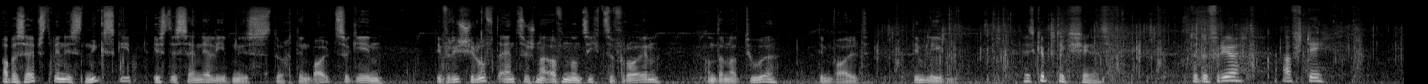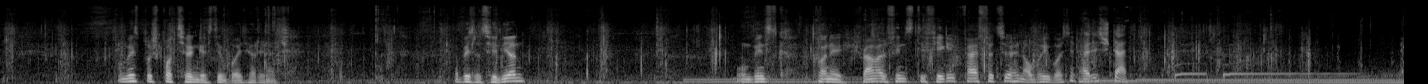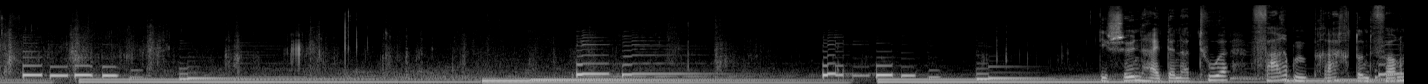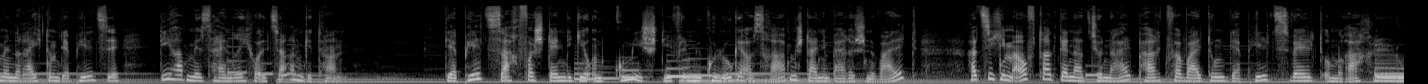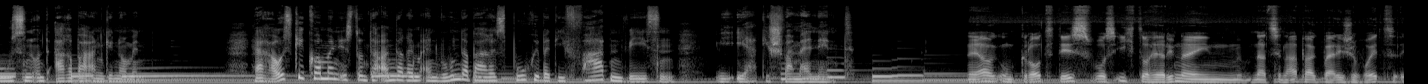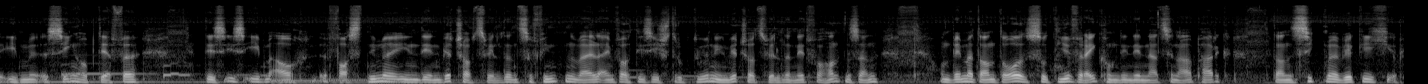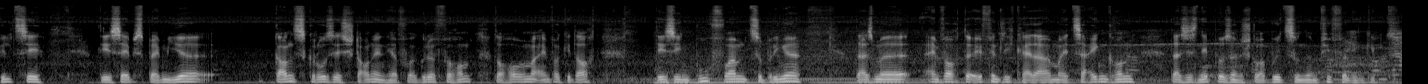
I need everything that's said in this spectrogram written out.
Aber selbst wenn es nichts gibt, ist es sein Erlebnis, durch den Wald zu gehen, die frische Luft einzuschnaufen und sich zu freuen an der Natur, dem Wald, dem Leben. Es gibt nichts Schönes. Da früher aufstehst und wenn du spazieren gehst im Wald herinnen. Ein bisschen sinnieren. Und wenn du keine Schwammerl findest, die Fegelpfeife zu hören, aber ich weiß nicht, heute ist Start. Die Schönheit der Natur, Farben, Pracht und Formenreichtum der Pilze, die haben es Heinrich Holzer angetan. Der Pilzsachverständige und Gummistiefelmykologe aus Rabenstein im Bayerischen Wald hat sich im Auftrag der Nationalparkverwaltung der Pilzwelt um Rachel, Lusen und Arber angenommen. Herausgekommen ist unter anderem ein wunderbares Buch über die Fadenwesen, wie er die Schwammerl nennt. Naja, und gerade das, was ich da erinnere im Nationalpark Bayerischer Wald eben sehen habe dürfen, das ist eben auch fast nicht mehr in den Wirtschaftswäldern zu finden, weil einfach diese Strukturen in Wirtschaftswäldern nicht vorhanden sind. Und wenn man dann da so tief reinkommt in den Nationalpark, dann sieht man wirklich Pilze, die selbst bei mir ganz großes Staunen hervorgerufen haben. Da haben wir einfach gedacht, das in Buchform zu bringen, dass man einfach der Öffentlichkeit auch mal zeigen kann, dass es nicht bloß einen Starbütz und einen Pfifferling gibt.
